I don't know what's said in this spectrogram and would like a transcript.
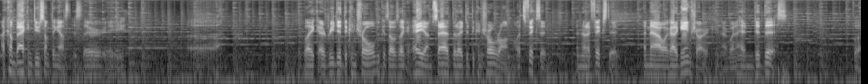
I come back and do something else. Is there a Like, I redid the control because I was like, hey, I'm sad that I did the control wrong. Let's fix it. And then I fixed it. And now I got a Game Shark, and I went ahead and did this. But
